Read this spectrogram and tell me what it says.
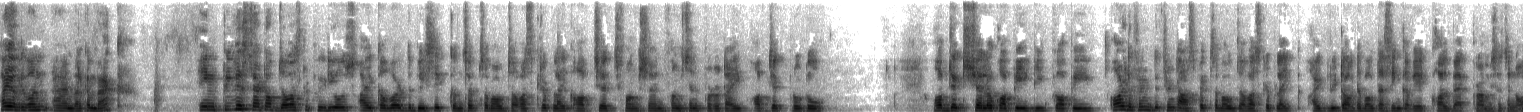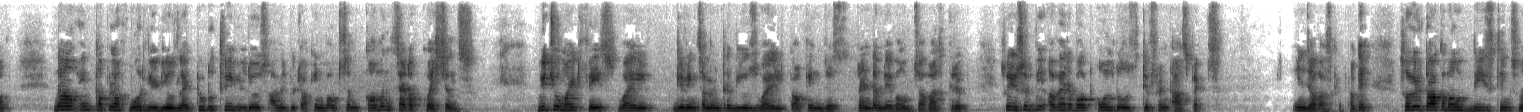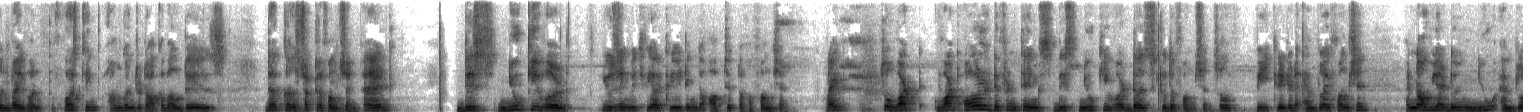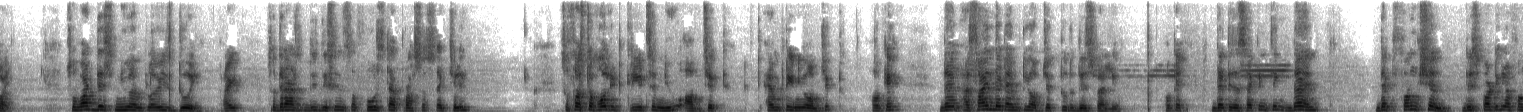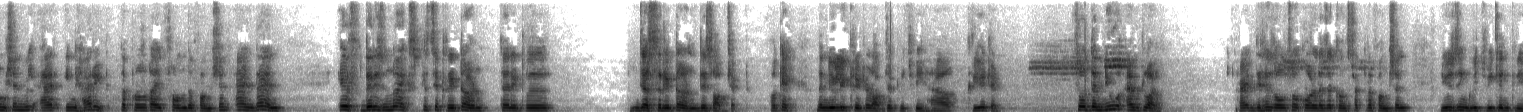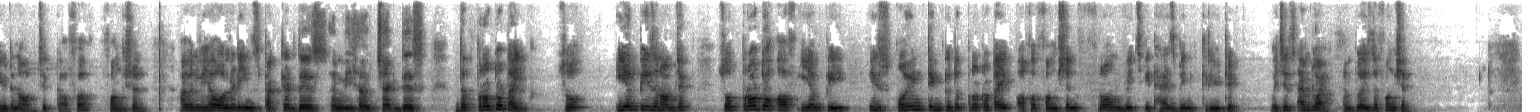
Hi everyone and welcome back. In previous set of JavaScript videos, I covered the basic concepts about JavaScript like object, function, function prototype, object proto, object shallow copy, deep copy, all different different aspects about JavaScript like I, we talked about async await, callback, promises and all. Now in couple of more videos like two to three videos, I will be talking about some common set of questions which you might face while giving some interviews while talking just randomly about JavaScript. So you should be aware about all those different aspects in JavaScript. Okay, so we'll talk about these things one by one. The first thing I'm going to talk about is the constructor function and this new keyword using which we are creating the object of a function right so what what all different things this new keyword does to the function so we created an employee function and now we are doing new employee. So what this new employee is doing right? So there are this is a four step process actually. So first of all it creates a new object empty new object okay? Then assign that empty object to this value okay? That is the second thing. Then that function this particular function will inherit the prototype from the function. And then if there is no explicit return then it will just return this object okay the newly created object which we have created. So the new employee right this is also called as a constructor function using which we can create an object of a function. I mean we have already inspected this and we have checked this. The prototype so emp is an object. So proto of emp is pointing to the prototype of a function from which it has been created which is employee. Employee is the function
